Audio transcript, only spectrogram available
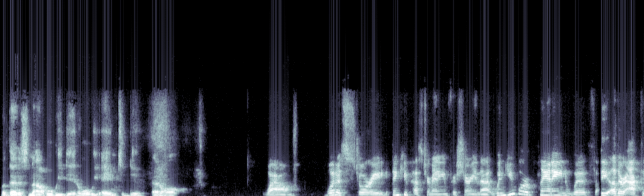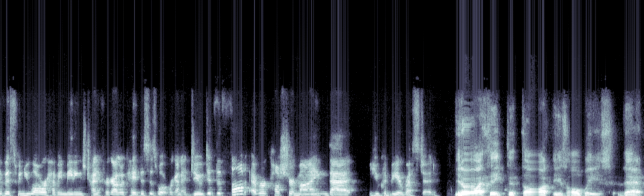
but that is not what we did or what we aimed to do at all. Wow. What a story. Thank you, Pastor Manning, for sharing that. When you were planning with the other activists, when you all were having meetings trying to figure out, okay, this is what we're going to do, did the thought ever cross your mind that you could be arrested? You know, I think the thought is always that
